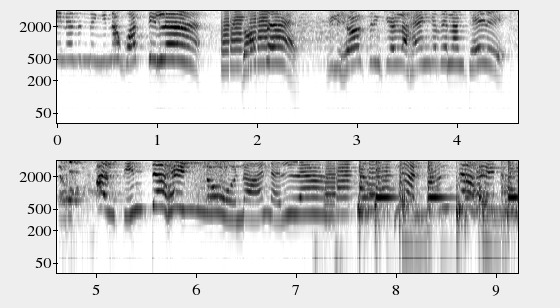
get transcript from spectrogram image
ಏನಂದ್ ನಂಗೆ ಇನ್ನೂ ಗೊತ್ತಿಲ್ಲ. ಇಲ್ಲಿ ಹೇಳ್ತೀನಿ ಕೇಳ, ಹೆಂಗದೇನ ಅಂತ ಹೇಳಿ. ಅಂತಿಂತ ಹೆಣ್ಣು ನಾನಲ್ಲ, ನನ್ನಂತ ಹೆಣ್ಣು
